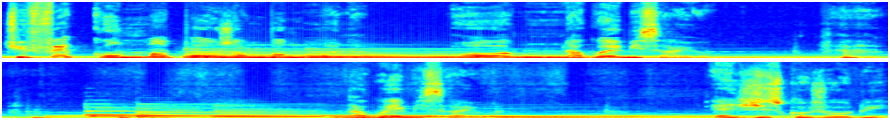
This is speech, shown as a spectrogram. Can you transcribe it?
tu fais comment pour un bon boulot oh nakoyebisa yo nakoyebisa yo et jusqu'aujourd'hui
